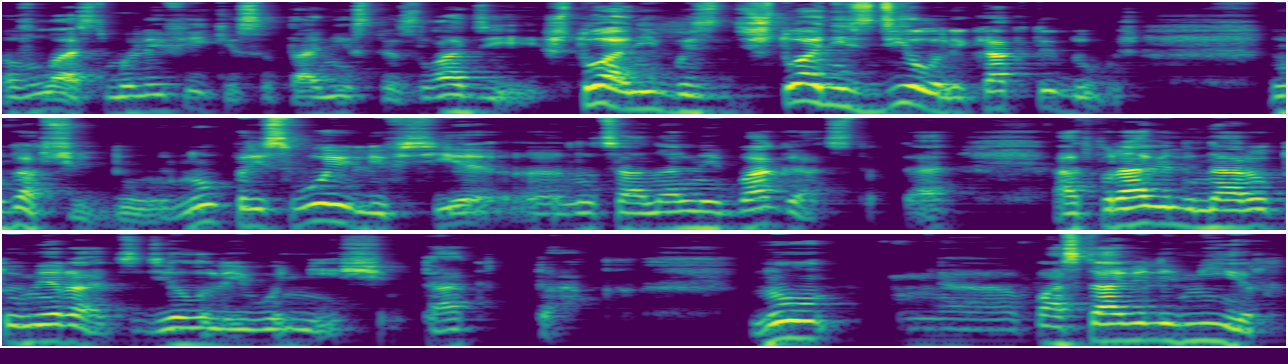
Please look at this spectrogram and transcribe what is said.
власть малефики, сатанисты, злодеи. Что они, бы, что они сделали, как ты думаешь? ну как чуть думаю, ну присвоили все э, национальные богатства, да, отправили народ умирать, сделали его нищим, так, так. Ну, э, поставили мир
